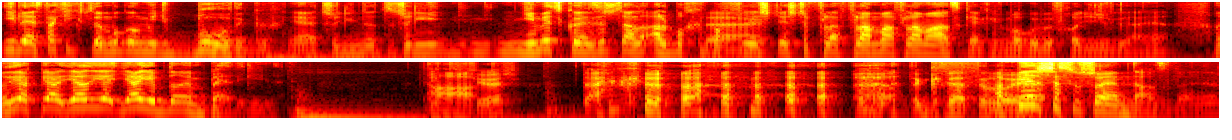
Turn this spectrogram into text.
Ile jest takich, które mogą mieć burg, nie? Czyli, no, czyli niemieckojęzyczne albo chyba tak. jeszcze, jeszcze flama, flamandzkie jakieś mogłyby wchodzić w grę, nie? No ja, ja, ja, ja jebnąłem Berlin. Tak. Tak. to gratuluję. A pierwsze słyszałem nazwę, nie?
